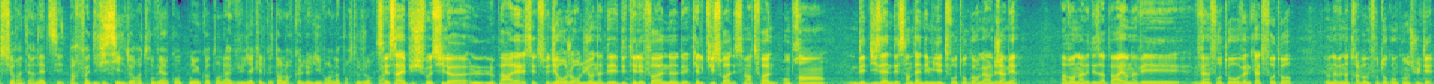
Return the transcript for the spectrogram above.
sur Internet, c'est parfois difficile de retrouver un contenu quand on l'a vu il y a quelque temps, alors que le livre, on l'a pour toujours. C'est ça. Et puis, je fais aussi le, parallèle, c'est de se dire aujourd'hui, on a des, téléphones, quels qu'ils soient, des smartphones. On prend des dizaines, des centaines, des milliers de photos qu'on regarde jamais. Avant, on avait des appareils, on avait 20 photos, 24 photos, et on avait notre album photo qu'on consultait.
